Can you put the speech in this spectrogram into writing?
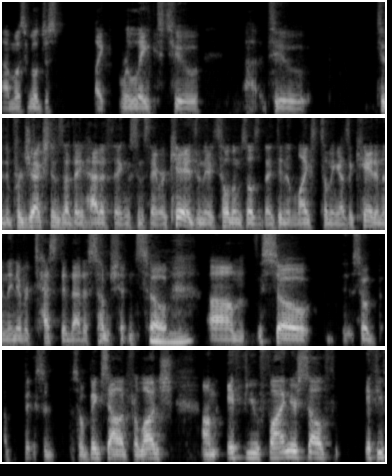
Uh, most people just like relate to uh, to to the projections that they've had of things since they were kids and they told themselves that they didn't like something as a kid and then they never tested that assumption so mm-hmm. um, so so so so big salad for lunch um, if you find yourself if you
